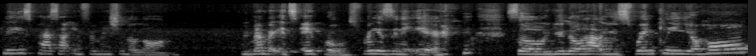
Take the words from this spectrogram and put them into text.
please pass our information along. Remember, it's April, spring is in the air. so, you know how you spring clean your home.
